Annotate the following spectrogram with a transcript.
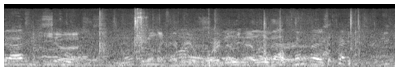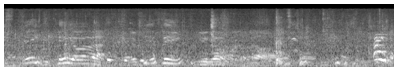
He, uh, he won like every award that we have. you got for, uh, tempers. Think, think about that. If you think, you know. Hey,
